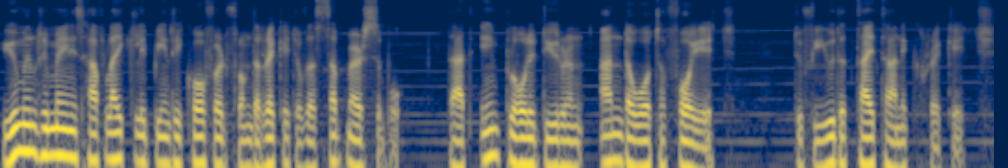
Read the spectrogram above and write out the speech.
Human remains have likely been recovered from the wreckage of the submersible that imploded during an underwater voyage to view the Titanic wreckage.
